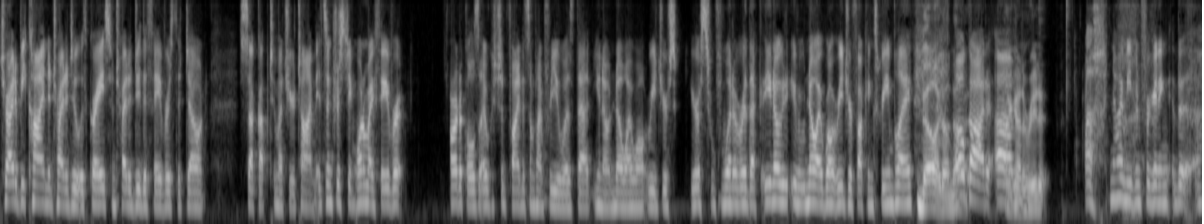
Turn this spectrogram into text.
try to be kind and try to do it with grace and try to do the favors that don't suck up too much of your time. It's interesting. One of my favorite articles I should find it sometime for you was that you know no I won't read your your whatever that you know no I won't read your fucking screenplay. No, I don't know. Oh God, um, I got to read it. ugh, now I'm even forgetting the.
